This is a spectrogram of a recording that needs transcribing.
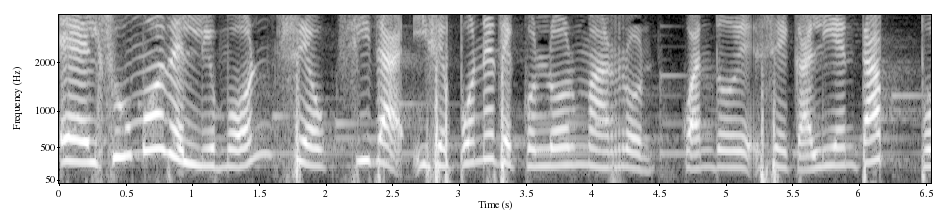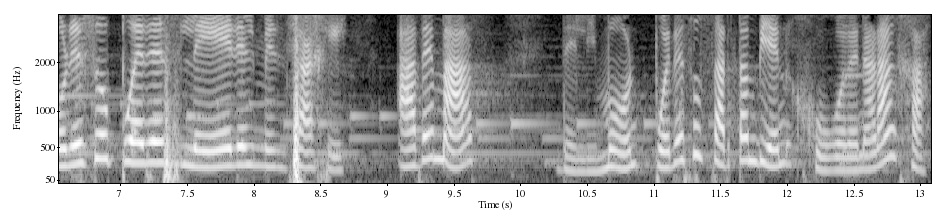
El zumo del limón se oxida y se pone de color marrón cuando se calienta, por eso puedes leer el mensaje. Además de limón, puedes usar también jugo de naranja,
